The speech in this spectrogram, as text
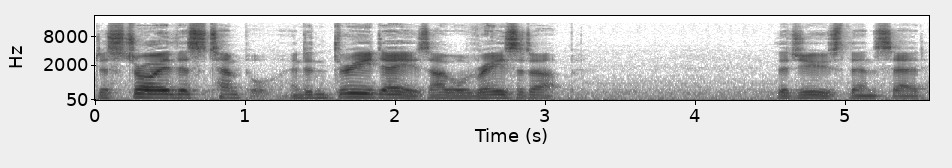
Destroy this temple, and in three days I will raise it up. The Jews then said,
